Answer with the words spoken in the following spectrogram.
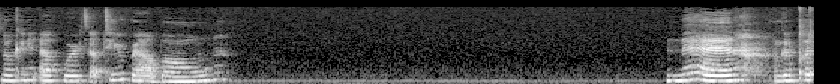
Smoking it upwards up to your brow bone. And then I'm gonna put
